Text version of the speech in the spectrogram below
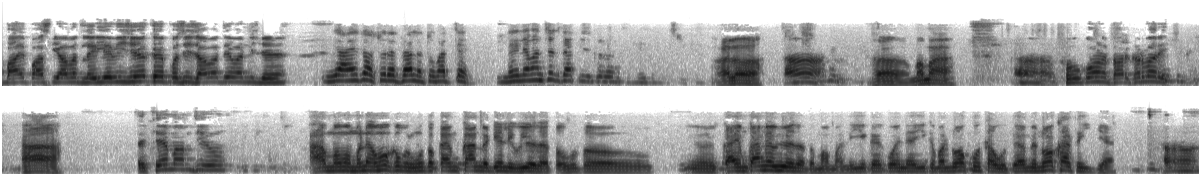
બાય પાછી આવત લઈ લેવી છે કે પછી જવા દેવાની છે? યા આ જો સુરેશ ભાઈ તું વાત કર. લઈ લેવાનું છે કે જાતે કરવાનું છે? હેલો. હા. હા મામા. હા તું કોણ? તાર ઘરવાળી? હા. તે કેમ આમ થયું? હા મામા મને હું ખબર હું તો કાયમ કામે ડેલી વયો જતો. હું તો કાયમ કામે વયો જતો મામા ને ઈ કઈ કોઈને ઈ કે મારે નોખું થવું તો અમે નોખા થઈ ગયા. હા.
